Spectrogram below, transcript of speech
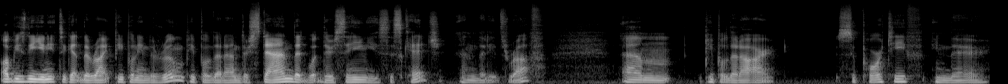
Obviously, you need to get the right people in the room, people that understand that what they're seeing is a sketch and that it's rough, um, people that are supportive in their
